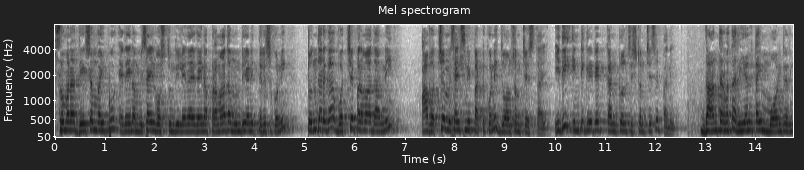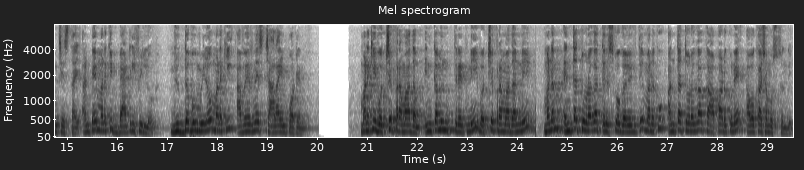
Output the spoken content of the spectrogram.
సో మన దేశం వైపు ఏదైనా మిసైల్ వస్తుంది లేదా ఏదైనా ప్రమాదం ఉంది అని తెలుసుకొని తొందరగా వచ్చే ప్రమాదాన్ని ఆ వచ్చే మిసైల్స్ని పట్టుకొని ధ్వంసం చేస్తాయి. ఇది ఇంటిగ్రేటెడ్ కంట్రోల్ సిస్టమ్ చేసే పని. దాని తర్వాత రియల్ టైం మానిటరింగ్ చేస్తాయి. అంటే మనకి బ్యాటిల్ ఫీల్డ్లో యుద్ధ భూమిలో మనకి అవేర్నెస్ చాలా ఇంపార్టెంట్ మనకి వచ్చే ప్రమాదం ఇన్కమింగ్ థ్రెట్ని వచ్చే ప్రమాదాన్ని మనం ఎంత త్వరగా తెలుసుకోగలిగితే మనకు అంత త్వరగా కాపాడుకునే అవకాశం వస్తుంది.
